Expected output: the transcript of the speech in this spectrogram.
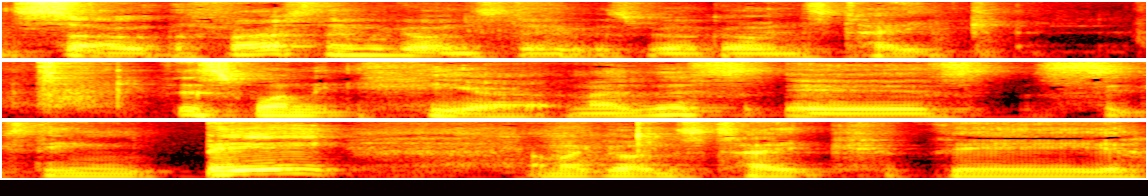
So the first thing we're going to do is we're going to take this one here. Now this is 16B and we're going to take the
